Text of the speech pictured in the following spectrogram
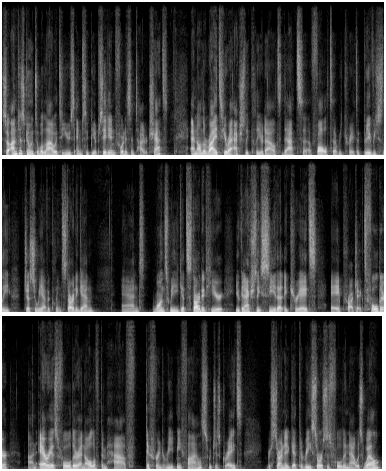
So I'm just going to allow it to use MCP Obsidian for this entire chat. And on the right here, I actually cleared out that uh, vault that we created previously, just so we have a clean start again. And once we get started here, you can actually see that it creates a project folder, an areas folder, and all of them have different README files, which is great. We're starting to get the resources folder now as well.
